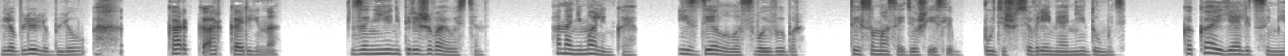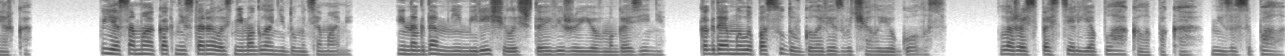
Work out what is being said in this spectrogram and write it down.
«люблю-люблю», «кар-кар, Карина». За нее не переживай, Остин. Она не маленькая и сделала свой выбор. Ты с ума сойдешь, если будешь все время о ней думать. Какая я лицемерка. Я сама, как ни старалась, не могла не думать о маме. Иногда мне мерещилось, что я вижу ее в магазине. Когда я мыла посуду, в голове звучал ее голос. Ложась в постель, я плакала, пока не засыпала.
